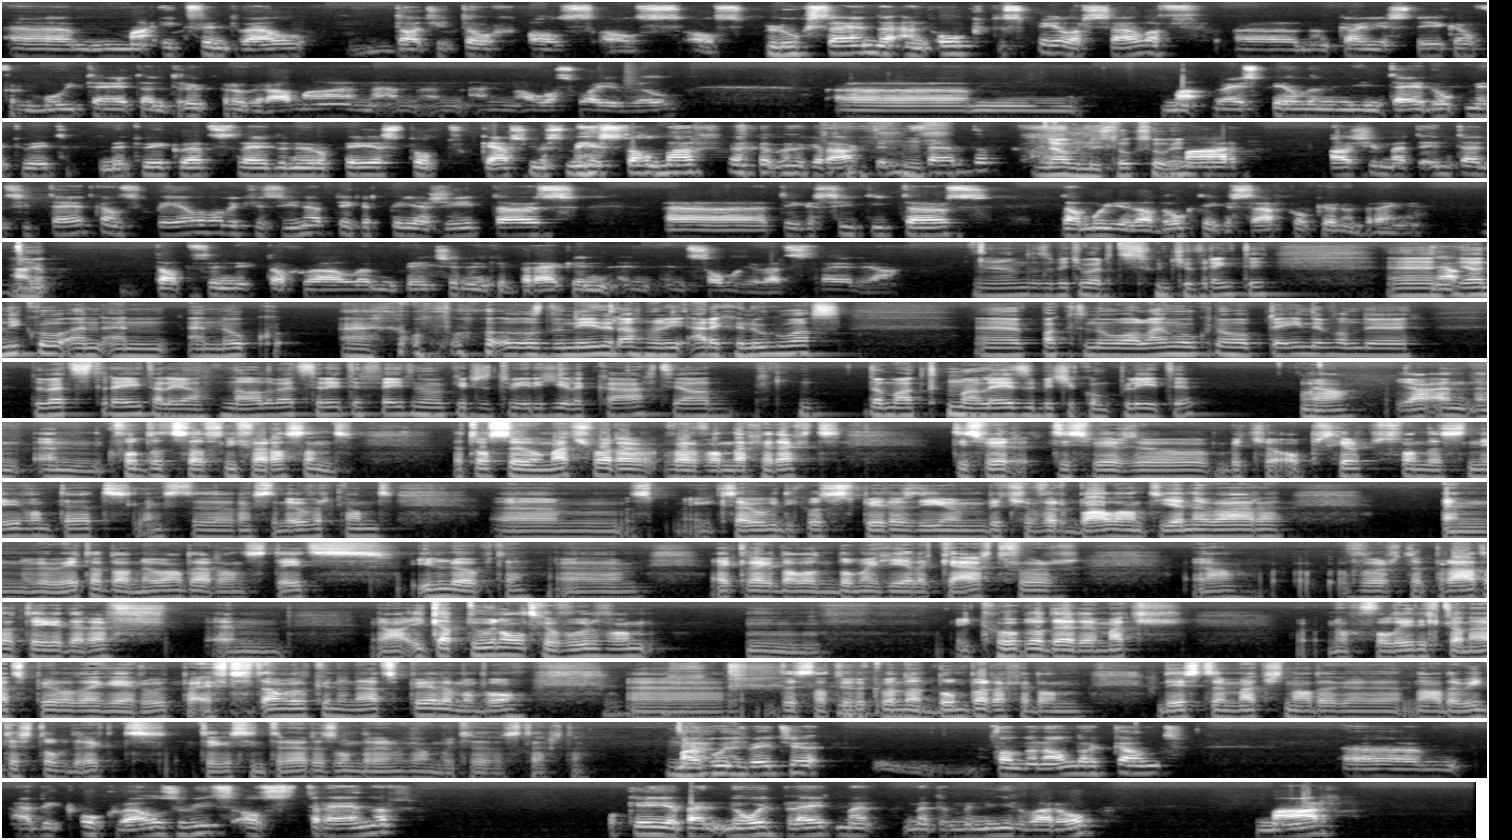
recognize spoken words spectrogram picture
Ehm, maar ik vind wel dat je toch als, als, als ploeg zijnde en ook de spelers zelf, uh, dan kan je steken op vermoeidheid en druk programma en, en, en, en alles wat je wil. Um, maar wij speelden in die tijd ook midweek, midweekwedstrijden Europees tot kerstmis meestal maar. we geraakten niet verder. Ja, nu is het ook zo. Hè? Maar als je met intensiteit kan spelen, wat ik gezien heb tegen PSG thuis, uh, tegen City thuis, dan moet je dat ook tegen Cerco kunnen brengen. En dat vind ik toch wel een beetje een gebrek in, in, in sommige wedstrijden, ja. Ja, dat is een beetje waar het schoentje wringt. Uh, ja. ja. Nico, en, en, en ook uh, als de nederlaag nog niet erg genoeg was, uh, pakte Noah Lang ook nog op het einde van de, de wedstrijd, allee, ja, na de wedstrijd in feite, nog een keer zijn tweede gele kaart. Ja, dat maakt de malaise een beetje compleet. Hè. Ja, ja en, en, en ik vond het zelfs niet verrassend. Het was zo'n match waar, waarvan dat je dacht het is weer, het is weer zo een beetje op scherps van de snee van tijd langs de, langs de overkant. Um, ik zag ook dikwijls spelers die een beetje verbaal aan het jennen waren. En we weten dat Noah daar dan steeds inloopt. Hè. Um, hij krijgt al een domme gele kaart voor, ja, voor te praten tegen de ref. En ja, ik had toen al het gevoel van... Hmm, ik hoop dat hij de match nog volledig kan uitspelen, dat jij rood heeft het dan wel kunnen uitspelen. Maar bon, uh, het is natuurlijk wel een domper dat je dan deze match na de, na de winterstop direct tegen Sint-Truiden zonder hem gaat moeten starten. Maar goed, weet je, van de andere kant um, heb ik ook wel zoiets als trainer. Oké, je bent nooit blij met, met de manier waarop, maar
